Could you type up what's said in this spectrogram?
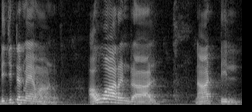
டிஜிட்டல் மயமாகணும் அவ்வாறென்றால் நாட்டில்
